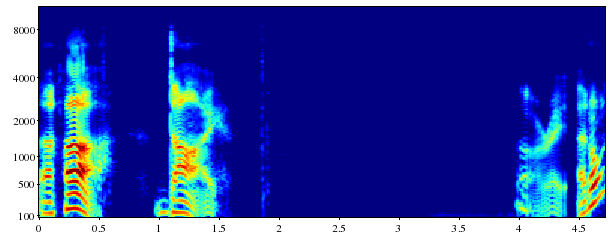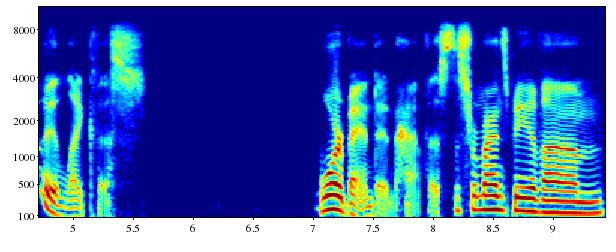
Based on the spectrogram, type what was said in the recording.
Aha! Die. Alright, I don't really like this. Warband didn't have this. This reminds me of, um...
